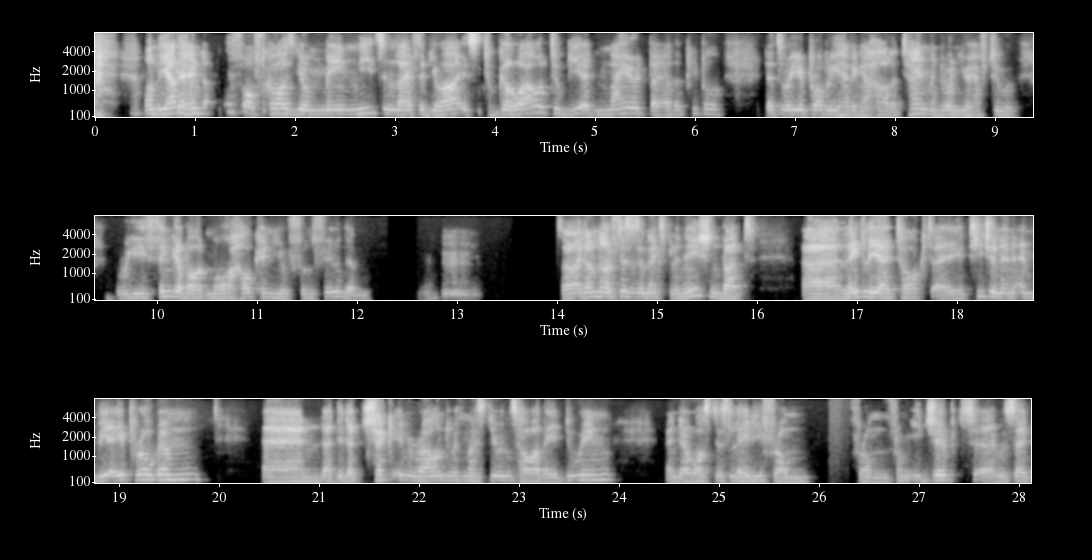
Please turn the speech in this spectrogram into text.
On the other hand, if of course your main needs in life that you are is to go out, to be admired by other people, that's where you're probably having a harder time. And when you have to really think about more, how can you fulfill them? Mm-hmm. So I don't know if this is an explanation, but uh, lately I talked, I teach in an MBA program and I did a check-in round with my students. How are they doing? And there was this lady from from from Egypt uh, who said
